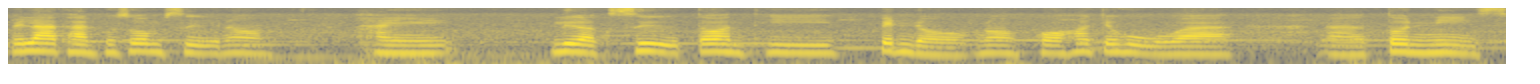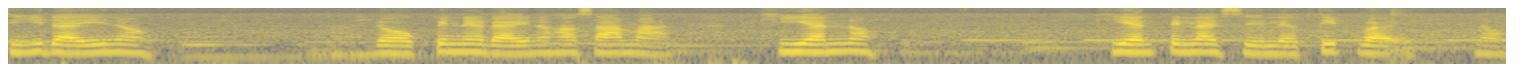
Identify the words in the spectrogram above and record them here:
เวลาทานผู้ชมซื้อเนาะให้เลือกซื้อตอนทีเป็นดอกเนาะพอเฮาจะฮู้ว่าต้นนี้สีใดเนาะดอกเป็นแนวใดเนาะเราสามารถเขียนเนาะเขียนเป็นลายสื่อแล้วติดไว้เนาะ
